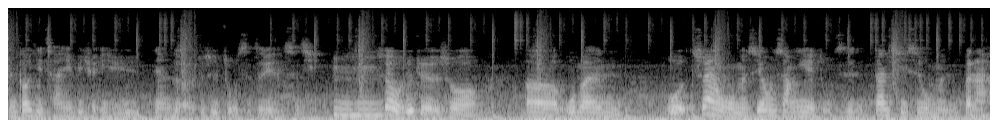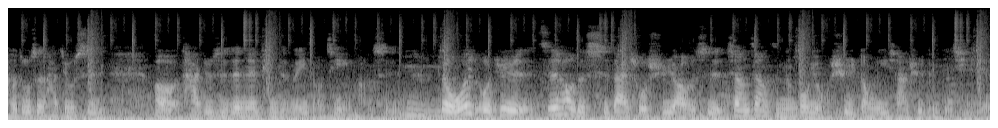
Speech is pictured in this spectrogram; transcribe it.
能够一起参与，并且一起去那个就是主持这件事情。嗯嗯，所以我就觉得说，呃，我们。我虽然我们是用商业组织，但其实我们本来合作社它就是，呃，它就是人人平等的一种经营方式。嗯，对，我我觉得之后的时代所需要的是像这样子能够永续动力下去的一个企业。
